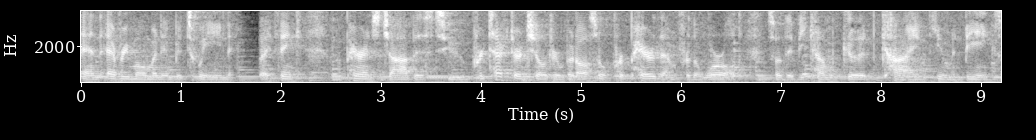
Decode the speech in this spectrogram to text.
and every moment in between. I think a parent's job is to protect our children but also prepare them for the world so they become good, kind human beings.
